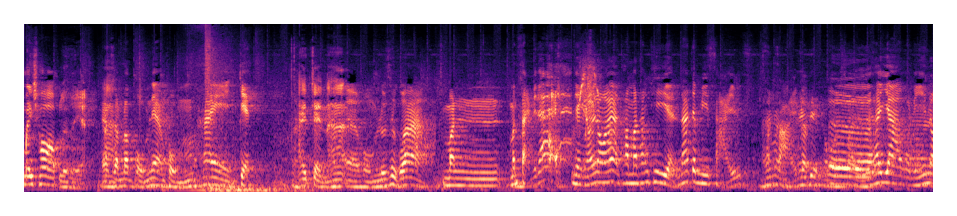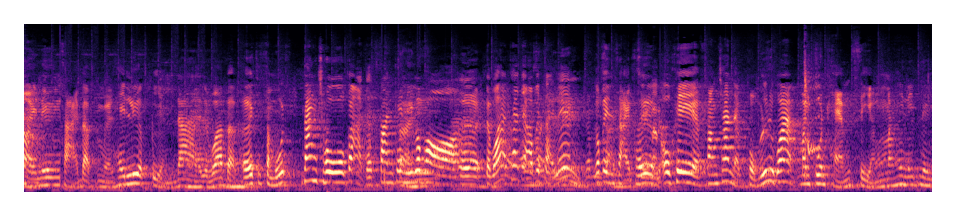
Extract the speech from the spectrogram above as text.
ไม่ชอบเลยอะแต่สำหรับผมเนี่ยผมให้เจ็ดให้เจ็ดนะฮะเออผมรู้สึกว่ามันมันใส่ไม่ได้ อย่างน้อยๆอะทำมาทั้งทีอะน่าจะมีสายให้มันสายแบให้บเด็กเอาเอมาใส่อให้ยาวกว่านี้หน่อยนึงสายแบบเหมือนให้เลือกเปลี่ยนได้หรือว่าแบบเออสมมติตั้งโชว์ก็อาจจะสั้นแค่นี้ก็พอเออแต่ว่าถ้าจะเอาไปใส่เล่นก็เป็นสายเพิ่มโอเค ฟังก์ชันเนี่ยผมรู้สึกว่ามันควรแถมเสียงมาให้นิดนึง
